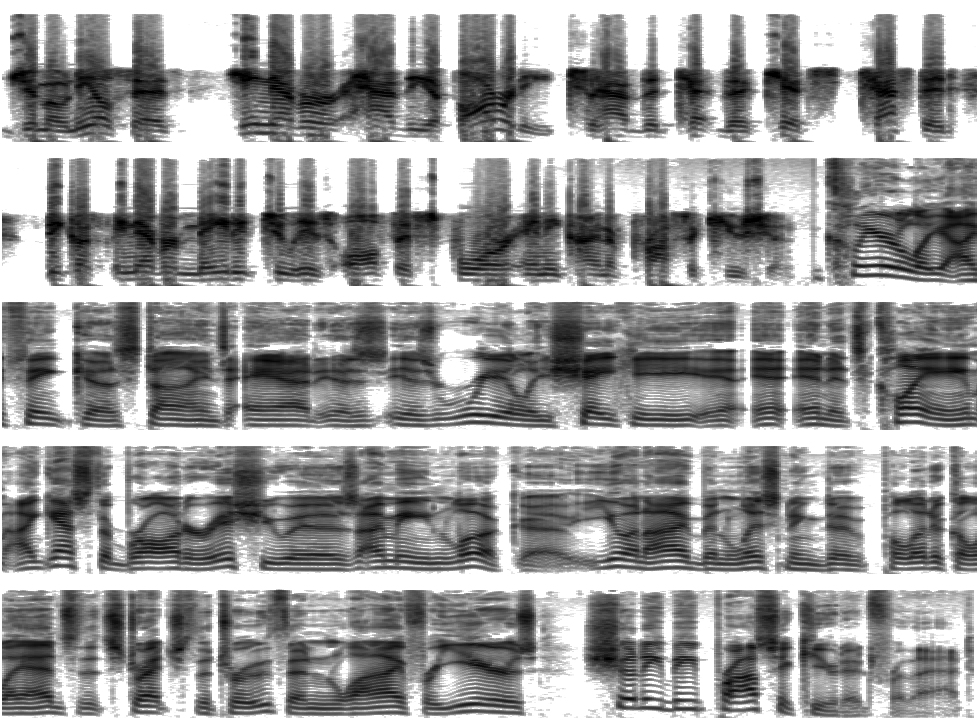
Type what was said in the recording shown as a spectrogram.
Jim O'Neill says he never had the authority to have the, te- the kits tested because they never made it to his office for any kind of prosecution. Clearly, I think uh, Stein's ad is is really shaky in, in, its claim. I guess the broader issue is, I mean, look, uh, you and I have been listening to political ads that stretch the truth and lie for years. Should he be prosecuted for that?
